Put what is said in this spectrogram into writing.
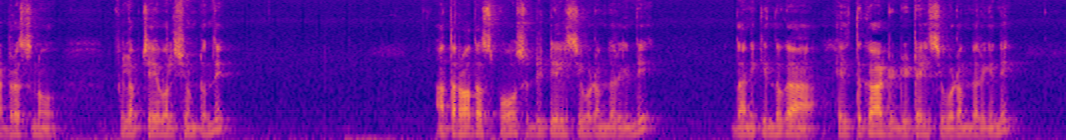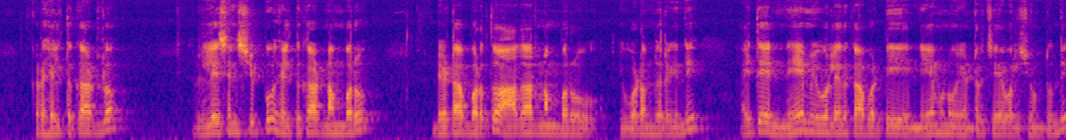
అడ్రస్ను ఫిలప్ చేయవలసి ఉంటుంది. ఆ తర్వాత స్పౌస్ డీటెయిల్స్ ఇవ్వడం జరిగింది. దాని కిందుగా హెల్త్ కార్డ్ డీటెయిల్స్ ఇవ్వడం జరిగింది. ఇక్కడ హెల్త్ కార్డులో relationship health card number date of birth Aadhaar number ఇవ్వడం జరిగింది. అయితే నేమ్ ఇవ్వలేదు కాబట్టి నేమ్ను ఎంటర్ చేయవలసి ఉంటుంది.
